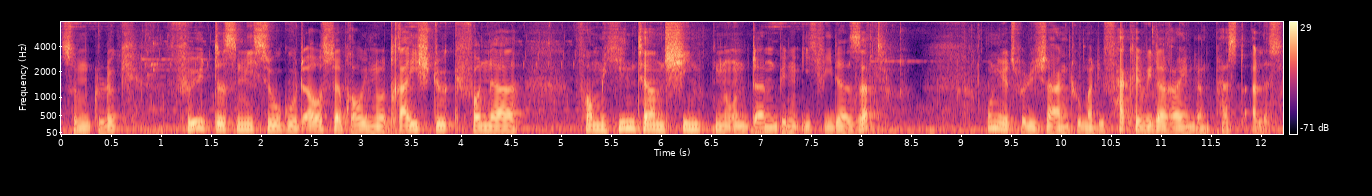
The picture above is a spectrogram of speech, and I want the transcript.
Zum Glück füllt das mich so gut aus. Da brauche ich nur drei Stück von der, vom hinteren Schinken und dann bin ich wieder satt. Und jetzt würde ich sagen, tun wir die Fackel wieder rein, dann passt alles.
